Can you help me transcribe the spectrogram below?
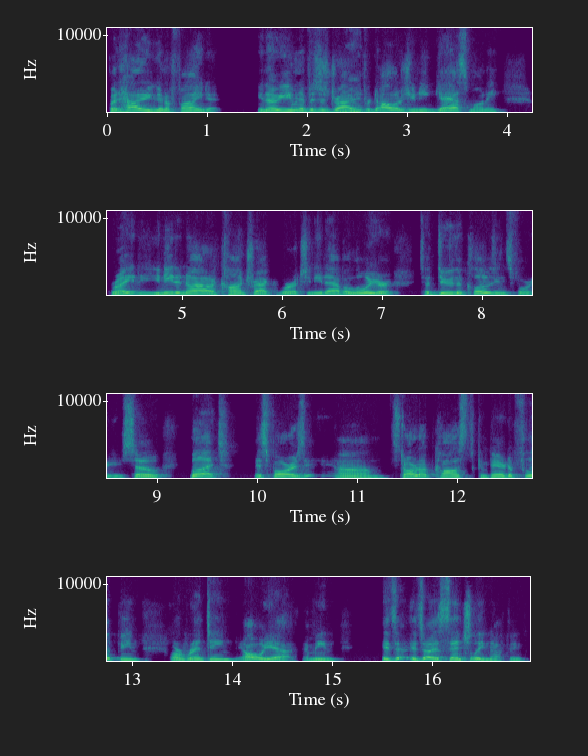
but how are you going to find it? You know, even if it's just driving right. for dollars, you need gas money, right? You need to know how a contract works. You need to have a lawyer to do the closings for you. So, but as far as um, startup costs compared to flipping or renting, oh yeah, I mean, it's it's essentially nothing.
